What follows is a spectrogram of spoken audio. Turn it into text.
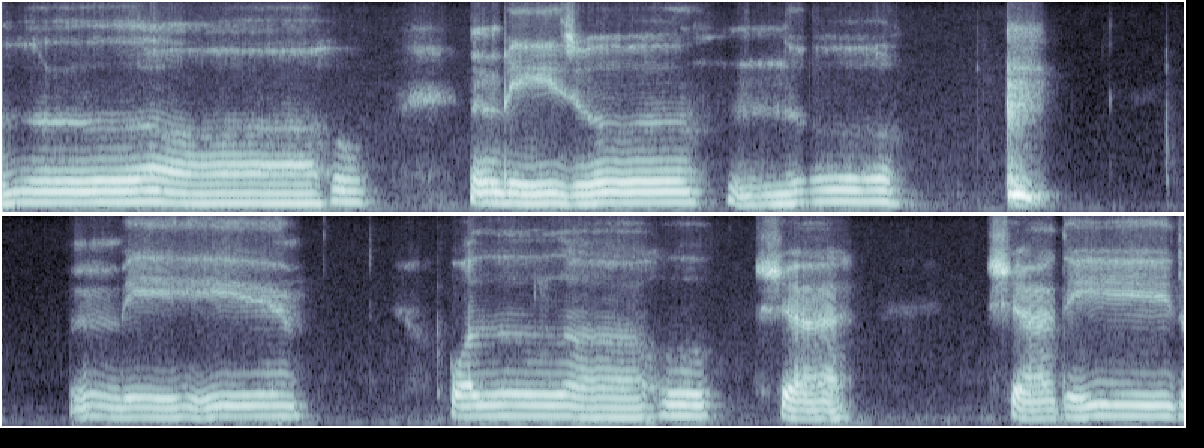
الله بذنوبهم والله شديد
